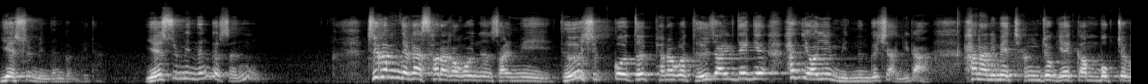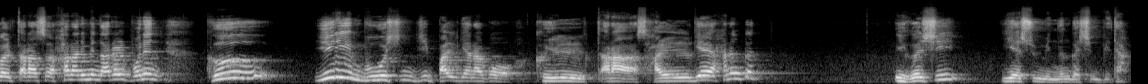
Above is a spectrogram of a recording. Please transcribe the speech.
예수 믿는 겁니다. 예수 믿는 것은 지금 내가 살아가고 있는 삶이 더 쉽고 더 편하고 더 잘되게 하기 위해 믿는 것이 아니라 하나님의 창조 계획과 목적을 따라서 하나님이 나를 보낸 그 일이 무엇인지 발견하고 그 일 따라 살게 하는 것 이것이 예수 믿는 것입니다.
